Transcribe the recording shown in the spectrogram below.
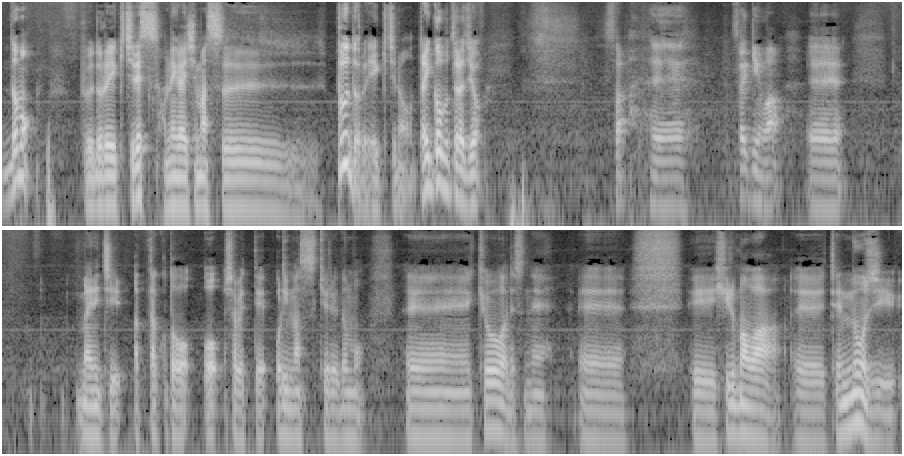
どうも、プードル英吉です。お願いします。プードル英吉の大好物ラジオ。さあ、えー、最近は、えー、毎日あったことを喋っておりますけれども、えー、今日はですね、えーえー昼間は、えー天王寺、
